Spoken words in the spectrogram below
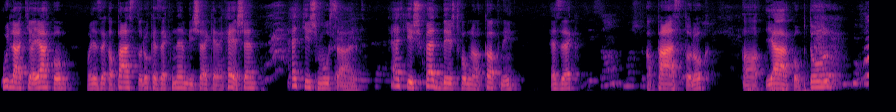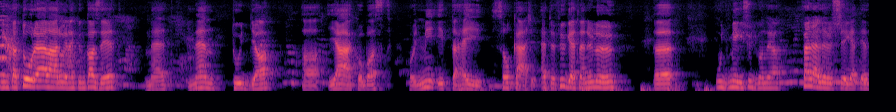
úgy látja Jákob, hogy ezek a pásztorok, ezek nem viselkednek helyesen, egy kis muszárt, egy kis feddést fognak kapni ezek a pásztorok a Jákobtól, mint a Tóra elárulja nekünk azért, mert nem tudja a Jákob azt, hogy mi itt a helyi szokás. Ettől függetlenül ő ö, úgy, mégis úgy gondolja, felelősséget ér.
